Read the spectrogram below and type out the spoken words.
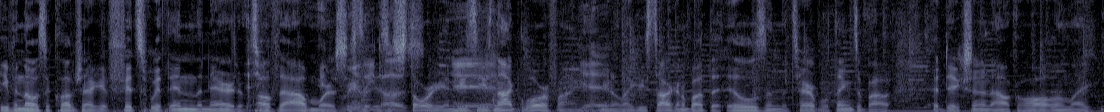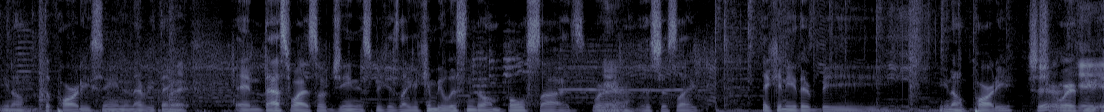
even though it's a club track it fits within the narrative It's- of the album where it it's just a, it's a story and Yeah, he's yeah, he's yeah. not glorifying it Yeah. you know like he's talking about the ills and the terrible things about addiction and alcohol and like you know the party scene and everything Right. And that's why it's so genius because like it can be listened to on both sides where Yeah. it's just like it can either be you know party shit Sure. or if Yeah, you yeah,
